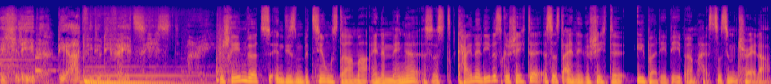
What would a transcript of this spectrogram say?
Ich liebe die Art, wie du die Welt siehst. Beschrieben wird in diesem Beziehungsdrama eine Menge. Es ist keine Liebesgeschichte, es ist eine Geschichte über die Liebe, heißt es im Trailer.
